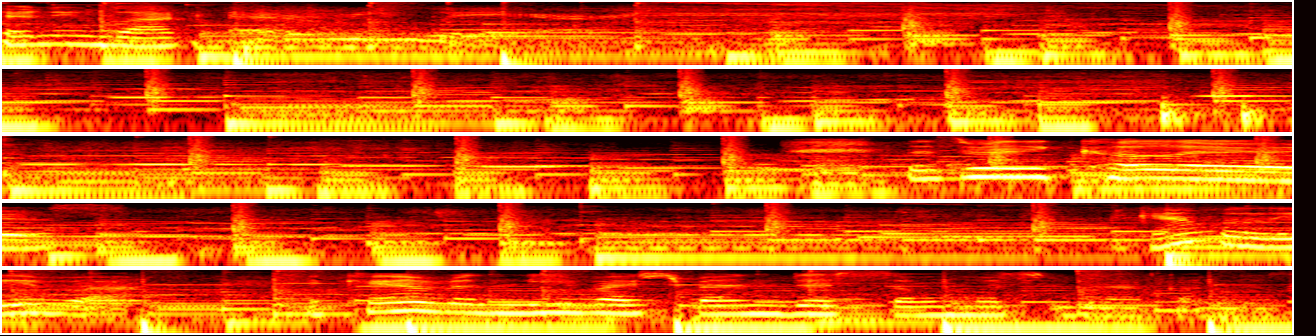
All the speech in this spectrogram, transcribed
Turning black everywhere. There's many colors. I can't believe it. I can't believe I spent this so much black on this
